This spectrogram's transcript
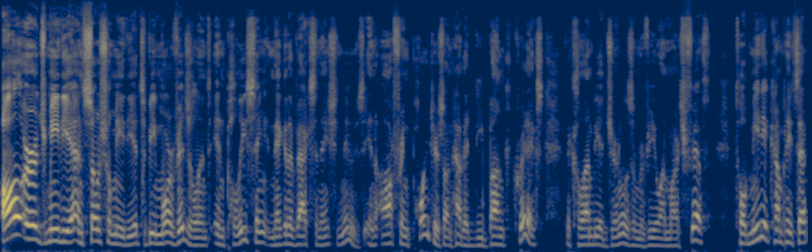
All urge media and social media to be more vigilant in policing negative vaccination news, in offering pointers on how to debunk critics. The Columbia Journalism Review on March 5th told media companies that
